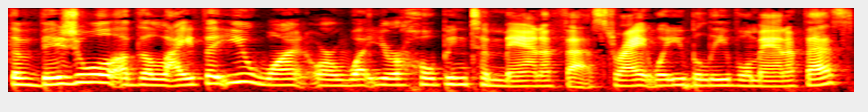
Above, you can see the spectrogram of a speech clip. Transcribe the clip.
the visual of the life that you want or what you're hoping to manifest, right? What you believe will manifest.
